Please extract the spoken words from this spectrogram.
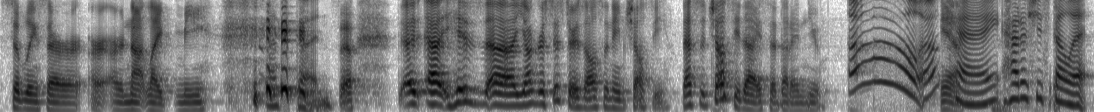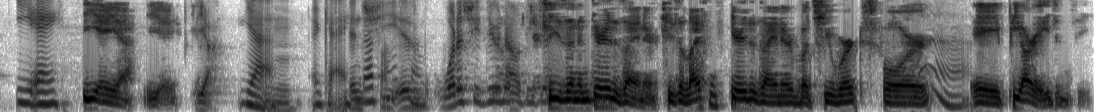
siblings are, are are not like me. That's good. so uh, uh, his uh, younger sister is also named Chelsea. That's the Chelsea that I said that I knew. Oh, Yeah. okay. How does she spell it? E A. EA, yeah, EA. Yeah, Yeah. Okay. and That's she awesome. is. What does she do now, DJ? She's an interior designer. She's a licensed interior designer, but she works for Ah. a PR agency.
